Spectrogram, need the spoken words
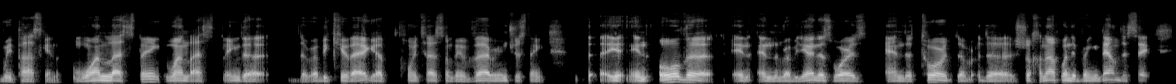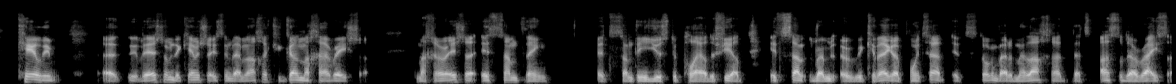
we pass in. One last thing, one last thing, the the Rabbi Kiva points out something very interesting. In all the in, in Rabbi Yona's words and the Torah, the the Shulchan when they bring it down, they say Kalim uh, Macharesha Maharisha is something. It's something used to plow the field. It's some Rabbi Kiva points out. It's talking about a melacha that's asada raisa,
